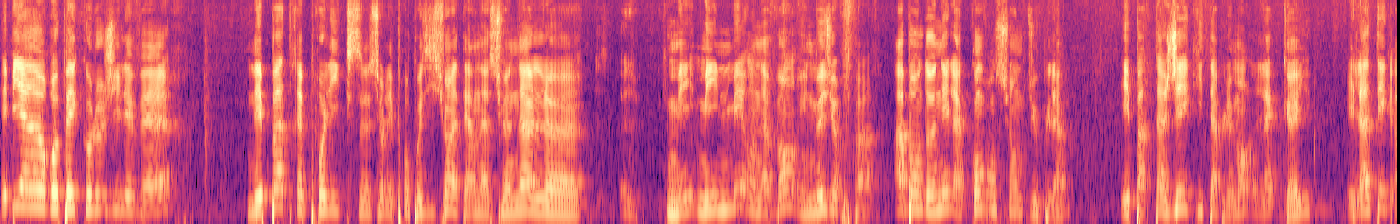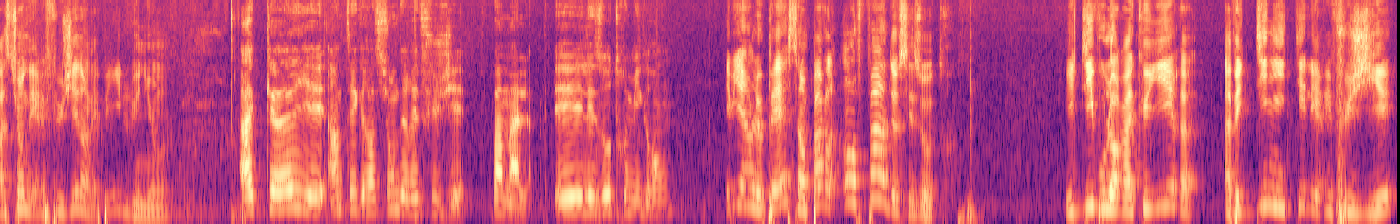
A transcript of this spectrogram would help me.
Eh bien, Europe Écologie Les Verts n'est pas très prolixe sur les propositions internationales, euh, mais, mais il met en avant une mesure phare abandonner la Convention de Dublin et partager équitablement l'accueil et l'intégration des réfugiés dans les pays de l'Union. Accueil et intégration des réfugiés, pas mal. Et les autres migrants? Eh bien, le PS en parle enfin de ces autres. Il dit vouloir accueillir avec dignité les réfugiés,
